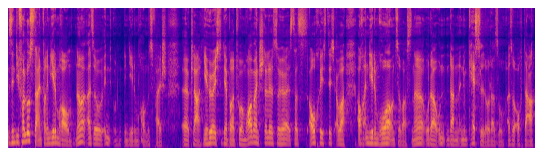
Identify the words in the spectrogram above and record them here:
sind die Verluste einfach in jedem Raum. Ne? Also in, in jedem Raum ist falsch. Äh, klar, je höher ich die Temperatur im Raum einstelle, desto höher ist das auch richtig, aber auch an jedem Rohr und sowas. Ne? Oder unten dann in einem Kessel oder so. Also auch da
